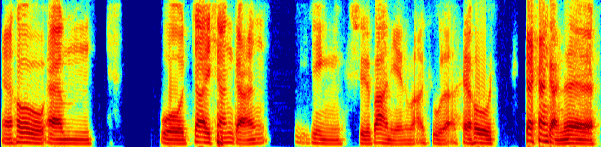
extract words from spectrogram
然后，嗯，我在香港已经十八年了嘛，住了。然后在香港的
